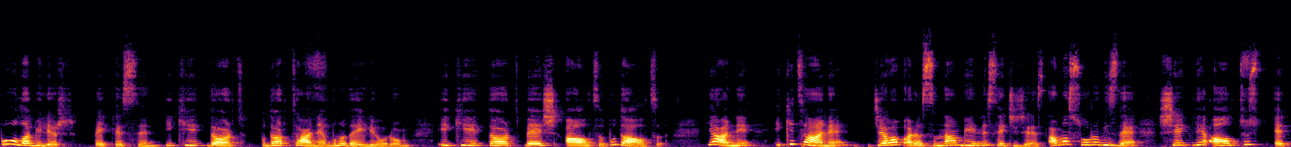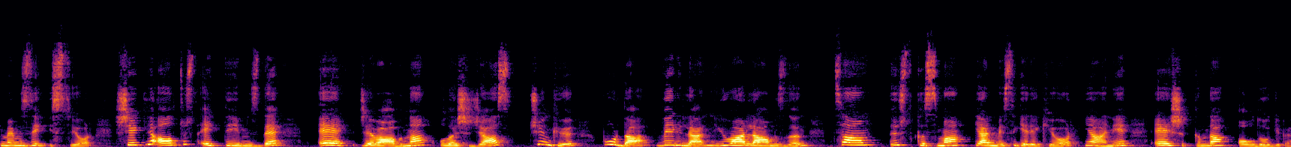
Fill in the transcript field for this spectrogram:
Bu olabilir. Beklesin. 2, 4. Bu 4 tane. Bunu da eliyorum. 2, 4, 5, 6. Bu da 6. Yani 2 tane cevap arasından birini seçeceğiz. Ama soru bize şekli alt üst etmemizi istiyor. Şekli alt üst ettiğimizde E cevabına ulaşacağız. Çünkü burada verilen yuvarlağımızın tam üst kısma gelmesi gerekiyor. Yani E şıkkında olduğu gibi.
